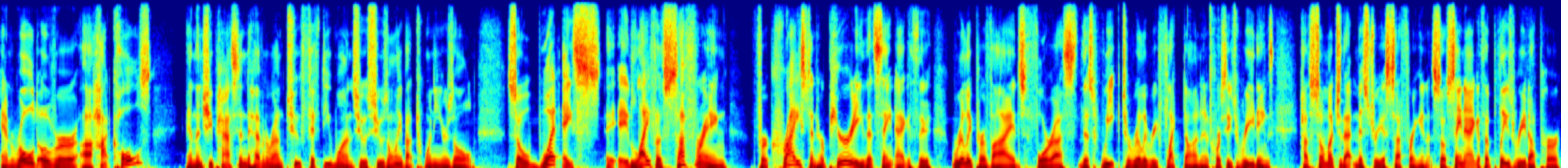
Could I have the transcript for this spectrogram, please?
and rolled over uh, hot coals, and then she passed into heaven around 251. She was she was only about 20 years old. So, what a a life of suffering for Christ and her purity that Saint Agatha really provides for us this week to really reflect on. And of course, these readings have so much of that mystery of suffering in it. So, Saint Agatha, please read up her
